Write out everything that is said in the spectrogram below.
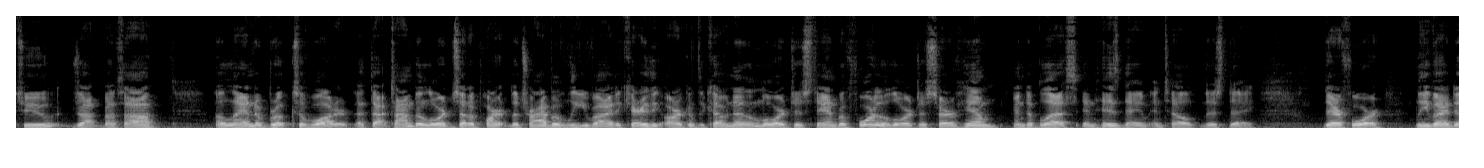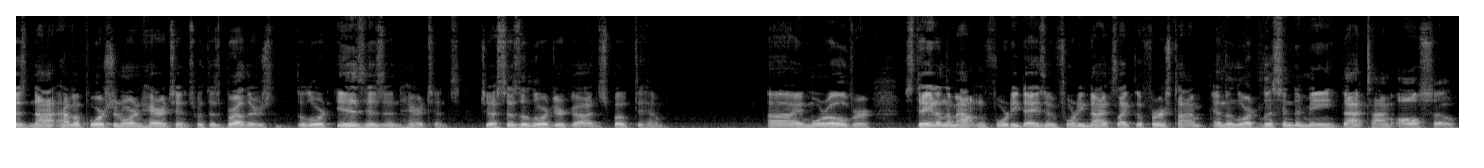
to Jotbathah, a land of brooks of water. At that time the Lord set apart the tribe of Levi to carry the ark of the covenant of the Lord, to stand before the Lord, to serve him, and to bless in his name until this day. Therefore, Levi does not have a portion or inheritance with his brothers. The Lord is his inheritance, just as the Lord your God spoke to him. I, moreover, stayed on the mountain forty days and forty nights like the first time, and the Lord listened to me that time also.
